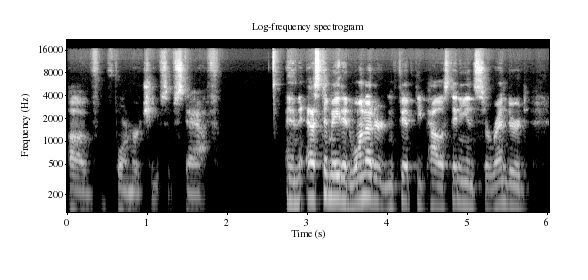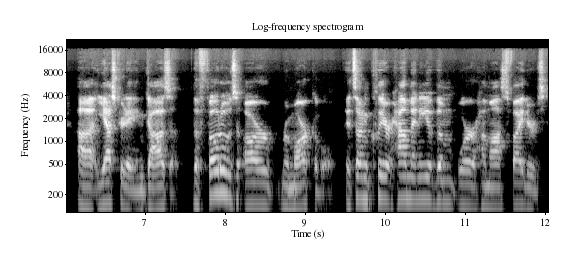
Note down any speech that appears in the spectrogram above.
of former chiefs of staff. An estimated 150 Palestinians surrendered uh, yesterday in Gaza. The photos are remarkable. It's unclear how many of them were Hamas fighters,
